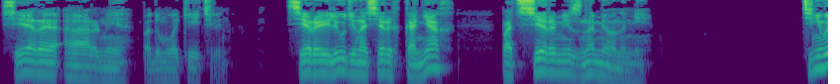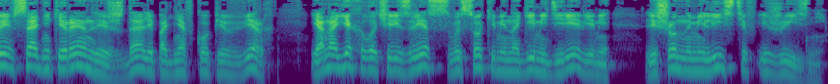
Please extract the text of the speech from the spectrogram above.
«Серая армия», — подумала Кейтилин. «Серые люди на серых конях под серыми знаменами». Теневые всадники Ренли ждали, подняв копья вверх, и она ехала через лес с высокими ногими деревьями, лишенными листьев и жизни.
